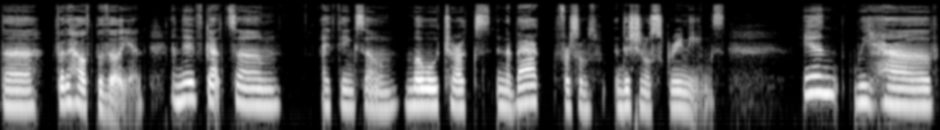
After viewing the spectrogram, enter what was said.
the for the health pavilion, and they've got some, I think, some mobile trucks in the back for some additional screenings. And we have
